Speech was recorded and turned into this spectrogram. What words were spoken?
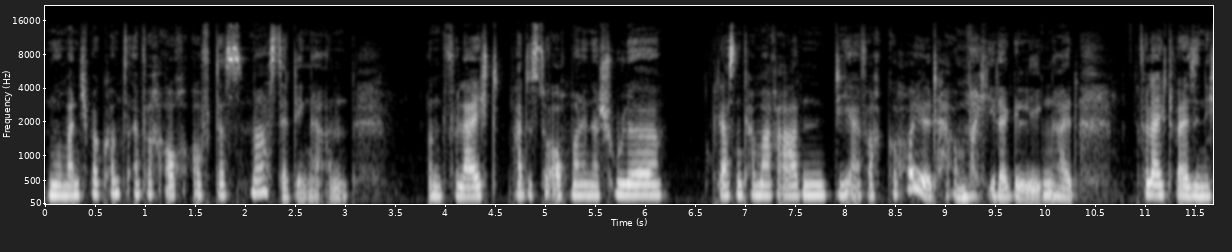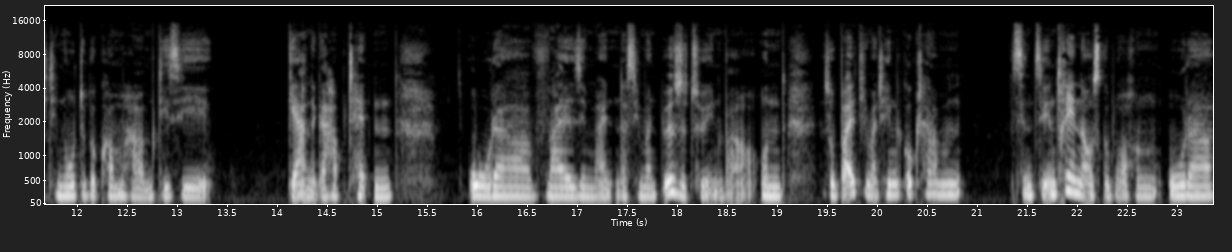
Nur manchmal kommt es einfach auch auf das Maß der Dinge an. Und vielleicht hattest du auch mal in der Schule Klassenkameraden, die einfach geheult haben bei jeder Gelegenheit. Vielleicht, weil sie nicht die Note bekommen haben, die sie gerne gehabt hätten. Oder weil sie meinten, dass jemand böse zu ihnen war. Und sobald jemand hingeguckt haben, sind sie in Tränen ausgebrochen oder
